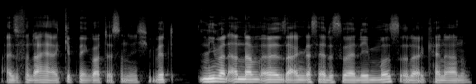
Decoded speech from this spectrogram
Also von daher, gib mir Gott das und ich würde niemand anderem äh, sagen, dass er das so erleben muss oder keine Ahnung.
